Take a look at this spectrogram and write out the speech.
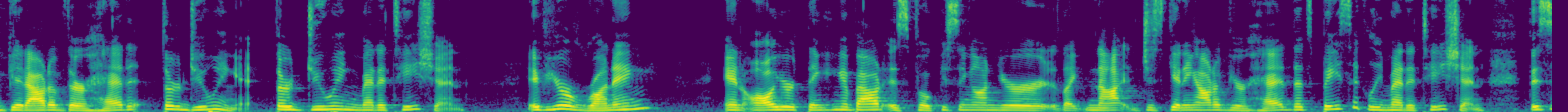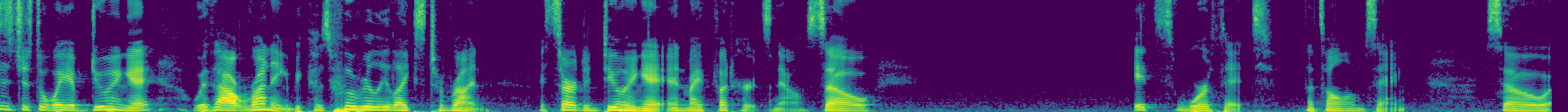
get out of their head, they're doing it. They're doing meditation. If you're running, and all you're thinking about is focusing on your like not just getting out of your head that's basically meditation this is just a way of doing it without running because who really likes to run I started doing it and my foot hurts now. So it's worth it. That's all I'm saying. So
